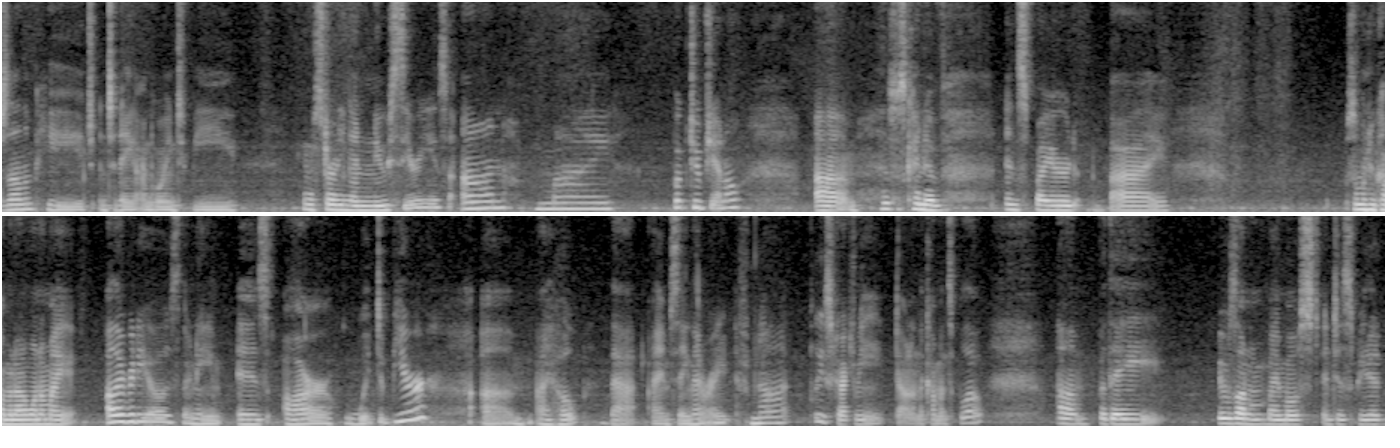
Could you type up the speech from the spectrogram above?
Letters on the Page, and today I'm going to be of starting a new series on my booktube channel. Um, this was kind of inspired by someone who commented on one of my other videos. Their name is R. Whitbeer. Um, I hope that I am saying that right. If not, please correct me down in the comments below. Um, but they, it was on my most anticipated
